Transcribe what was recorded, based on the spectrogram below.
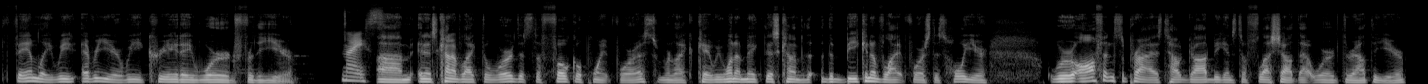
family. We every year we create a word for the year. Nice. Um, and it's kind of like the word that's the focal point for us. we're like, okay, we want to make this kind of the, the, beacon of light for us this whole year. We're often surprised how God begins to flesh out that word throughout the year.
